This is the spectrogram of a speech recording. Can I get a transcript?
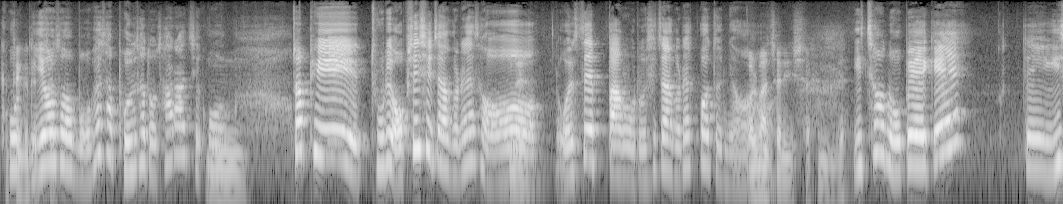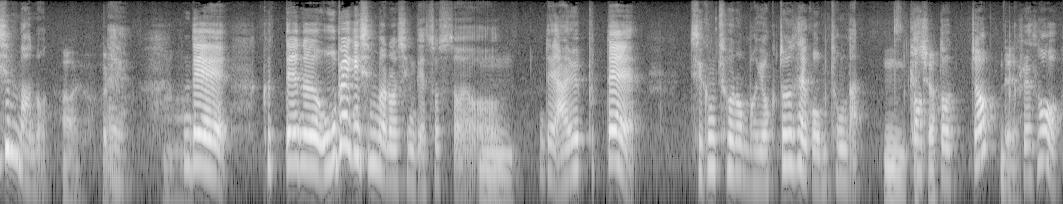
곧. 이어서 뭐 회사 본사도 사라지고 음, 어차피 둘이 없이 시작을 해서 월세방으로 시작을 했거든요. 네. 얼마짜리 시작했는데? 2,500에 그때 20만 원. 아유, 그래요. 네. 어. 근데 그때는 520만 원씩 냈었어요. 음, 근데 IMF 때 지금처럼 막 역전세가 엄청 음, 그렇죠. 났었죠. 네. 그래서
